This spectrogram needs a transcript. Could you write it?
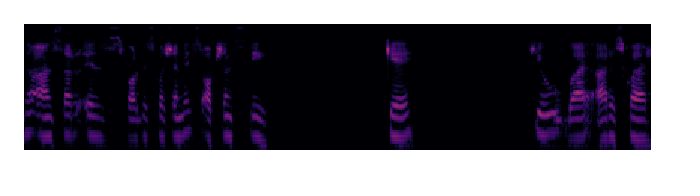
The answer is for this question is option C. K Q by R square.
